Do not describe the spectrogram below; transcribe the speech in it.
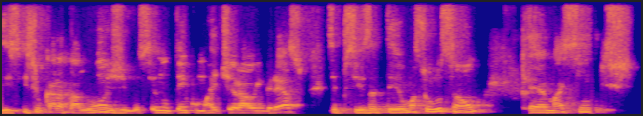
E, e, se o cara está longe, você não tem como retirar o ingresso, você precisa ter uma solução é, mais simples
